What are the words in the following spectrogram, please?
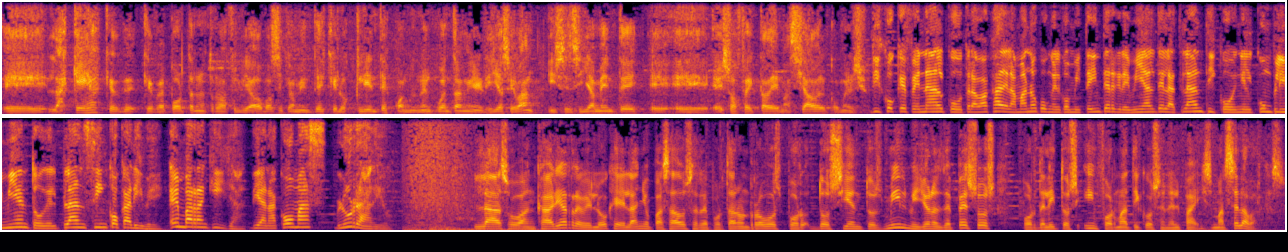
Eh, las quejas que, reportan nuestros afiliados básicamente es que los clientes cuando no encuentran energía se van y sencillamente eh, eh, eso afecta demasiado el comercio. Dijo que FENALCO trabaja de la mano con el Comité Intergremial del Atlántico en el cumplimiento del Plan 5 Caribe. En Barranquilla, Diana Comas, Blue Radio. La Sobancaria reveló que el año pasado se reportaron robos por 200 mil millones de pesos por delitos informáticos en el país. Marcela Vargas.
